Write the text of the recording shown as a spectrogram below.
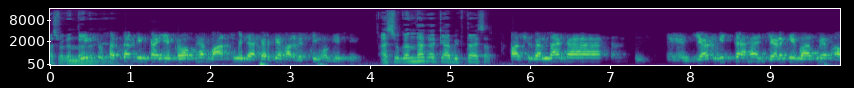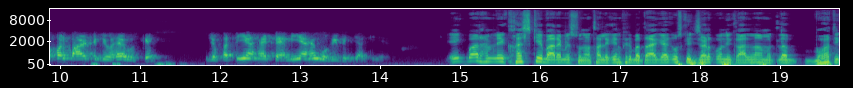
अश्वगंधा एक सौ सत्तर दिन का ये क्रॉप है मार्च में जाकर के हार्वेस्टिंग होगी इसकी। अश्वगंधा का क्या बिकता है सर? अश्वगंधा का जड़ बिकता है जड़ के बाद में अपर पार्ट जो है उसके जो पत्तियाँ हैं टहनियाँ हैं वो भी बिक जाती है। एक बार हमने खस के बारे में सुना था लेकिन फिर बताया गया कि उसकी जड़ को निकालना मतलब बहुत ही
